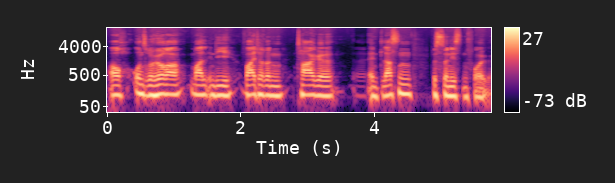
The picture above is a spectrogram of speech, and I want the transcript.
auch unsere Hörer mal in die weiteren Tage äh, entlassen. Bis zur nächsten Folge.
